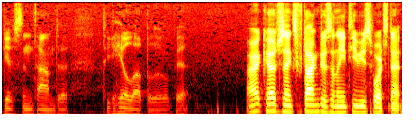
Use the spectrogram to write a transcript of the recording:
gives them time to to heal up a little bit. All right, coach. Thanks for talking to us on the ETBU Sportsnet.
